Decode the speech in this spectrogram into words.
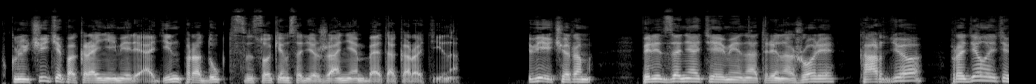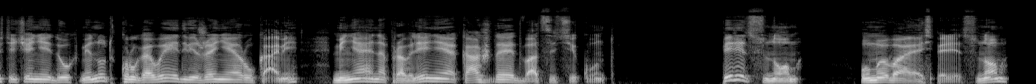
Включите по крайней мере один продукт с высоким содержанием бета-каротина. Вечером, перед занятиями на тренажере, кардио, проделайте в течение двух минут круговые движения руками, меняя направление каждые 20 секунд. Перед сном, умываясь перед сном,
